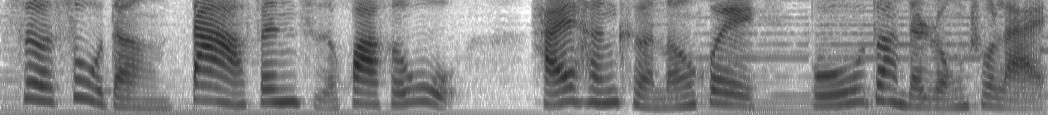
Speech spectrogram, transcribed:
色素等大分子化合物，还很可能会不断的溶出来。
